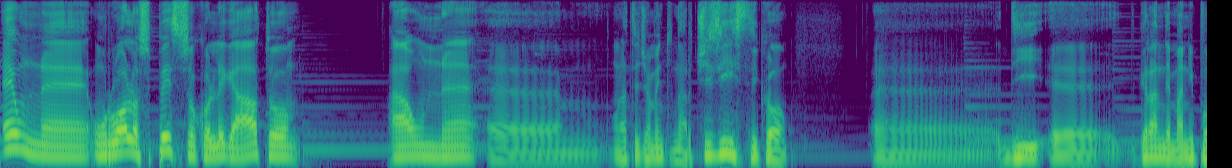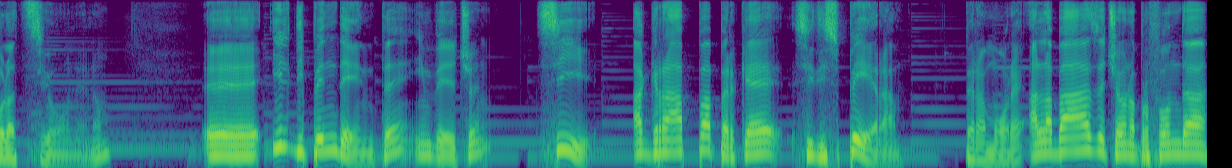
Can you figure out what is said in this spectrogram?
è un, eh, un, ruolo spesso collegato a un, eh, un atteggiamento narcisistico, eh, di eh, grande manipolazione. No? Eh, il dipendente invece si aggrappa perché si dispera per amore. Alla base c'è una profonda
